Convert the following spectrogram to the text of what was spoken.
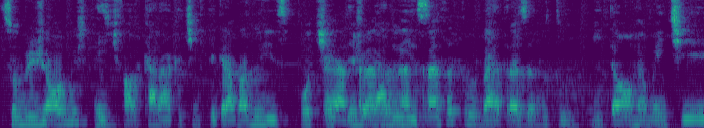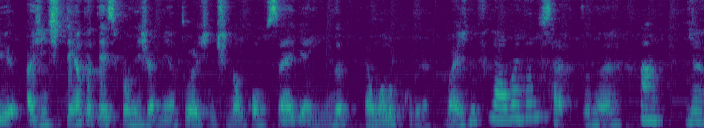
sobre jogos. Aí a gente fala: caraca, tinha que ter gravado isso. Pô, tinha é, que ter jogado isso isso. Atrasa tudo. vai atrasando tudo. Então, realmente, a gente tenta ter esse planejamento, a gente não consegue ainda. É uma loucura. Mas no final vai dando certo, né? Ah. É.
